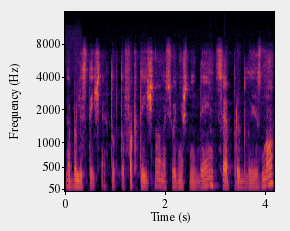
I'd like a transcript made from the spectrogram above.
балістичних. Тобто, фактично, на сьогоднішній день це приблизно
